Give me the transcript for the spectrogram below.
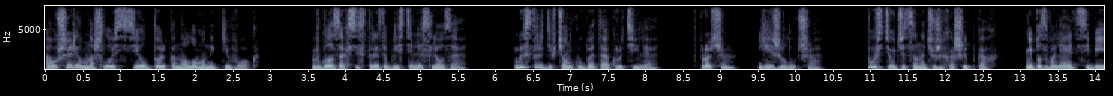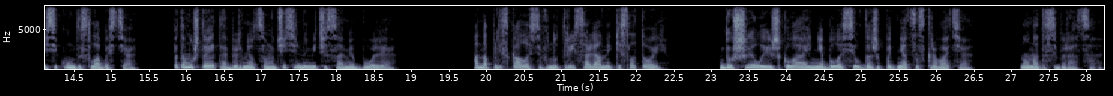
а у Шерил нашлось сил только на ломаный кивок. В глазах сестры заблестели слезы. Быстро девчонку Беты окрутили. Впрочем, ей же лучше. Пусть учится на чужих ошибках, не позволяет себе и секунды слабости потому что это обернется мучительными часами боли. Она плескалась внутри соляной кислотой. Душила и жгла, и не было сил даже подняться с кровати. Но надо собираться.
